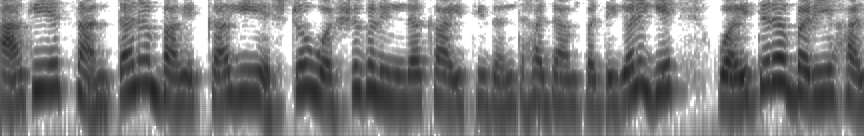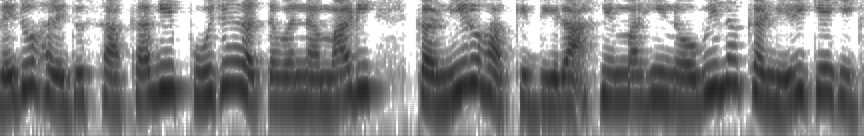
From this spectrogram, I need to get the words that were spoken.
ಹಾಗೆಯೇ ಸಂತಾನ ಭಾಗ್ಯಕ್ಕಾಗಿ ಎಷ್ಟೋ ವರ್ಷಗಳಿಂದ ಕಾಯುತ್ತಿದ್ದಂತಹ ದಂಪತಿಗಳಿಗೆ ವೈದ್ಯರ ಬಳಿ ಹಲೆದು ಹಲೆದು ಸಾಕಾಗಿ ಪೂಜಾ ವ್ರತವನ್ನು ಮಾಡಿ ಕಣ್ಣೀರು ಹಾಕಿದ್ದೀರಾ? ನಿಮ್ಮ ಈ ನೋವಿನ ಕಣ್ಣೀರಿಗೆ ಈಗ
